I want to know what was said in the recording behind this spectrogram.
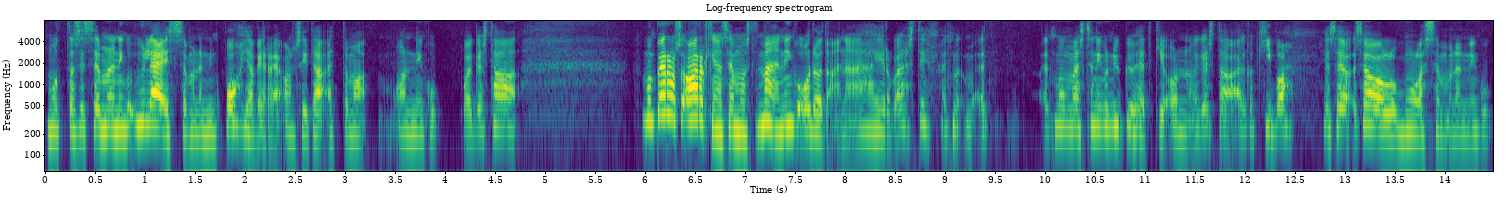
Mutta siis semmoinen niin yleis, semmoinen niin pohjavire on sitä, että mä on niin kuin oikeastaan – mun perusarki on semmoista, että mä en niin kuin odota enää ihan hirveästi. Että et, et mun mielestä se niin kuin nykyhetki on oikeastaan aika kiva. Ja se, se on ollut mulle semmoinen niin kuin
